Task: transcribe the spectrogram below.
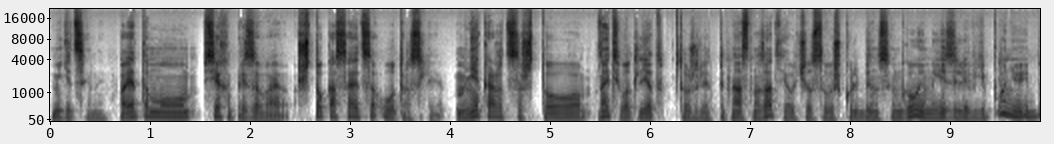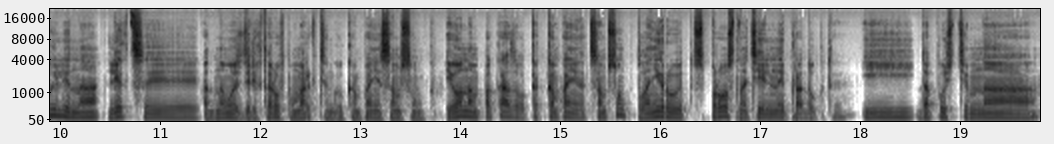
медициной. Поэтому всех и призываю. Что касается отрасли, мне кажется, что, знаете, вот лет, тоже лет 15 назад я учился в школе бизнеса МГУ, и мы ездили в Японию и были на лекции одного из директоров по маркетингу компании Samsung. И он нам показывал, как компания Samsung планирует спрос на те или иные продукты. И, допустим, на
